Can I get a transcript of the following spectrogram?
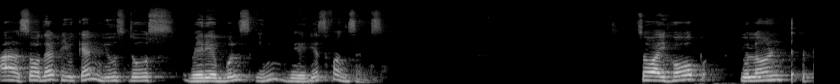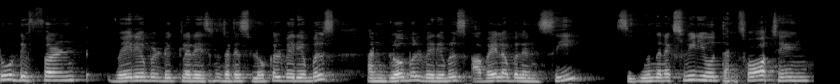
uh, so that you can use those variables in various functions. So i hope you learned two different variable declarations that is local variables and global variables available in c. See you in the next video. Thanks for watching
